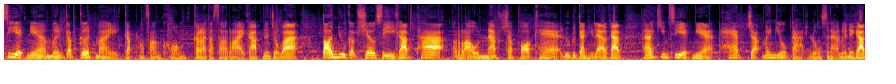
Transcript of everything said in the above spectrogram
เซียกเนี่ยเหมือนกับเกิดใหม่กับทางฝั่งของกาลาตาสารายครับ เนื่องจากว่า ตอนอยู่กับเชลซีครับ ถ้าเรานับเฉพาะแค่ฤดูกาลที่แล้วครับฮาคิมเซียกเนี่ยแทบจะไม่มีโอกาสลงสนามเลยนะครับ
